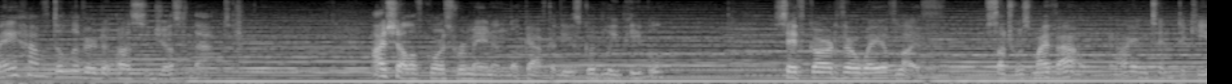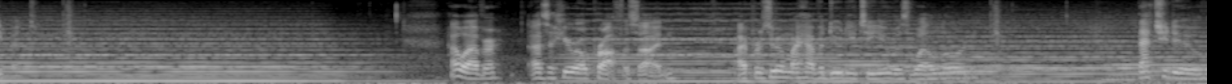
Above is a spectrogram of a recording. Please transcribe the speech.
may have delivered us just that. I shall, of course, remain and look after these goodly people, safeguard their way of life. Such was my vow, I intend to keep it. However, as a hero prophesied, I presume I have a duty to you as well, Lord? That you do.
